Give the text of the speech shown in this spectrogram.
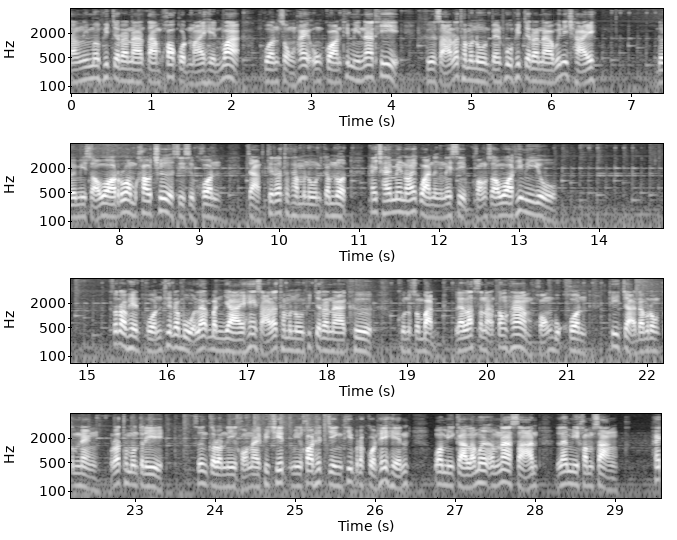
ทั้งนี้เมื่อพิจารณาตามข้อกฎหมายเห็นว่าควรส่งให้องค์กรที่มีหน้าที่ คือสารรัฐธรรมนูญเป็นผู้พิจารณาวินิจฉัย โดยมีสวร่วมเข้าชื่อ 40 คน จากที่รัฐธรรมนูญกำหนดให้ใช้ไม่น้อยกว่า 1 ใน 10 ของสวที่มีอยู่สำหรับเหตุผลที่ระบุและบรรยายให้สารรัฐธรรมนูญพิจารณาคือ คุณสมบัติและลักษณะต้องห้ามของบุคคลที่จะดำรงตำแหน่งรัฐมนตรี ซึ่งกรณีของนายพิชิตมีข้อเท็จจริงที่ปรากฏให้เห็นว่ามีการละเมิดอำนาจศาลและมีคำสั่ง ให้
